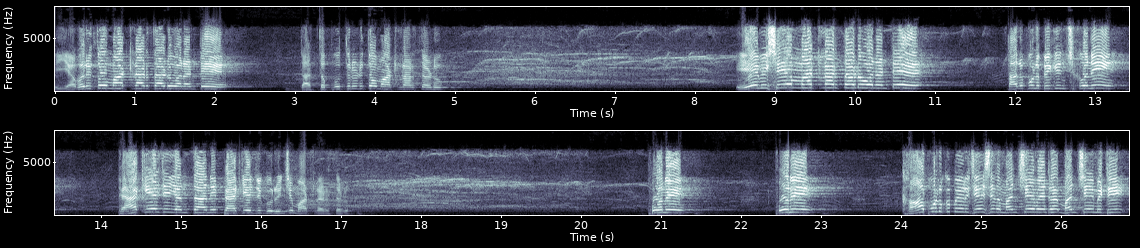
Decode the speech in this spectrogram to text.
ఎవరితో మాట్లాడతాడు అని అంటే దత్తపుత్రుడితో మాట్లాడతాడు. ఏ విషయం మాట్లాడతాడు అని అంటే తలుపులు బిగించుకొని ప్యాకేజీ ఎంత అని ప్యాకేజీ గురించి మాట్లాడతాడు. పోనీ పోనీ కాపులకు మీరు చేసిన మంచేమిట మంచేమిటి?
